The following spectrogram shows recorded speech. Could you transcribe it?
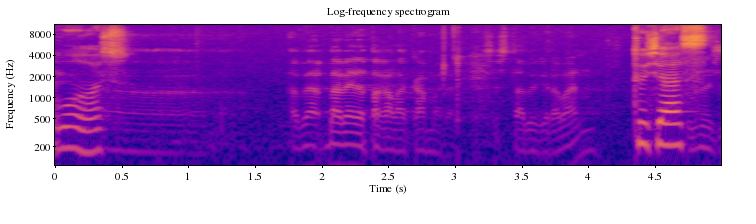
was to just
